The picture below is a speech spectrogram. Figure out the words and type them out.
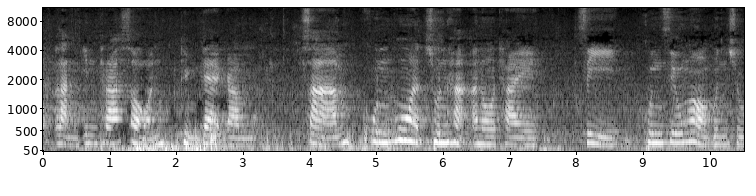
กหลั่นอินทรสอนถึงแก่กรรม 3. คุณหวดชุนหะอโนไทย 4. คุณซิ้วหง่อบุญชู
